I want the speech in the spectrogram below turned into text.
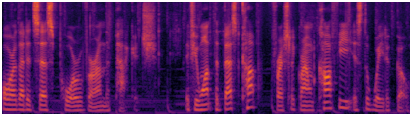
or that it says pour over on the package. If you want the best cup, freshly ground coffee is the way to go.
